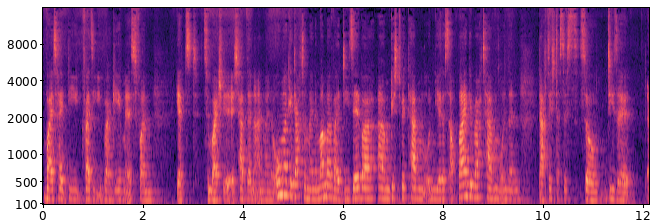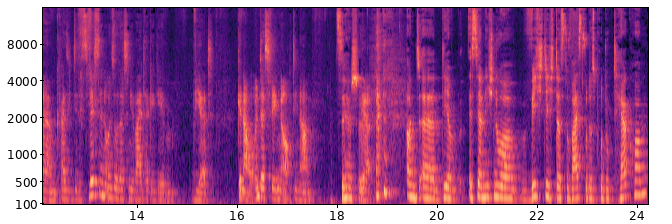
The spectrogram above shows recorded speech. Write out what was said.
Weisheit, die quasi übergeben ist von jetzt zum Beispiel, ich habe dann an meine Oma gedacht und meine Mama, weil die selber ähm, gestrickt haben und mir das auch beigebracht haben. Und dann dachte ich, das ist so diese, ähm, quasi dieses Wissen und so, das mir weitergegeben wird. Genau, und deswegen auch die Namen. Sehr schön. Ja. Und äh, dir ist ja nicht nur wichtig, dass du weißt, wo das Produkt herkommt,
